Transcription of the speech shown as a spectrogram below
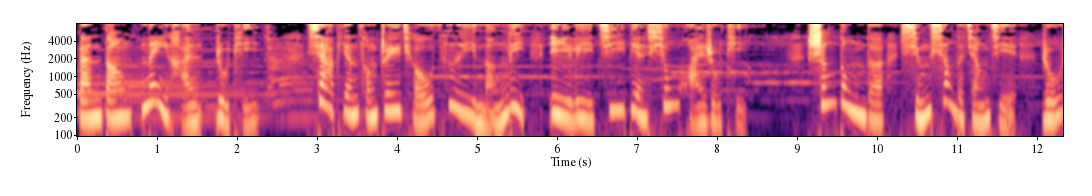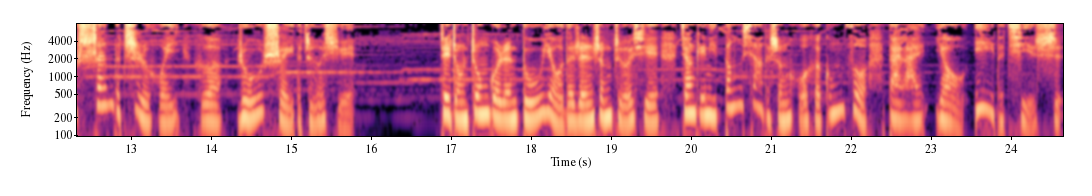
担当、内涵入题，下篇从追求自愈能力、毅力、激变、胸怀入题，生动的、形象的讲解如山的智慧和如水的哲学。这种中国人独有的人生哲学，将给你当下的生活和工作带来有益的启示。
